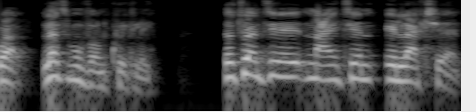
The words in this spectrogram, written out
Well, let's move on quickly. The 2019 election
